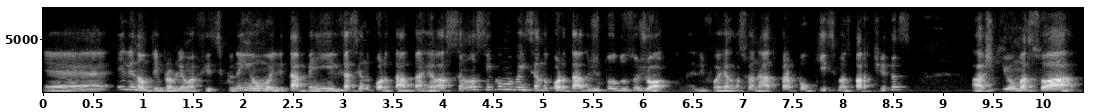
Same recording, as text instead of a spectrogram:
é, ele não tem problema físico nenhum, ele está bem, ele está sendo cortado da relação, assim como vem sendo cortado de todos os jogos. Né? Ele foi relacionado para pouquíssimas partidas, acho que uma só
